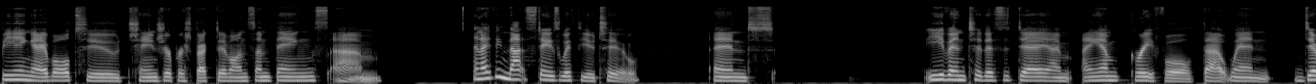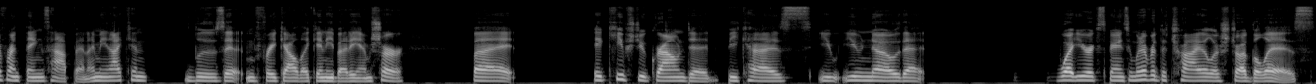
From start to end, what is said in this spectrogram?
being able to change your perspective on some things um and i think that stays with you too and even to this day i'm i am grateful that when different things happen i mean i can lose it and freak out like anybody, I'm sure. But it keeps you grounded because you you know that what you're experiencing, whatever the trial or struggle is,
